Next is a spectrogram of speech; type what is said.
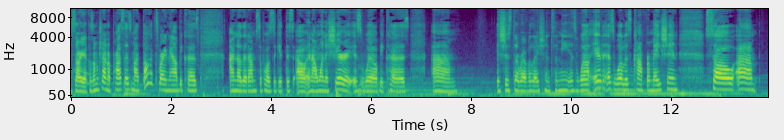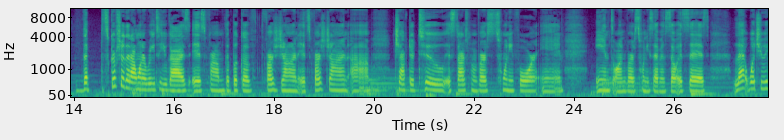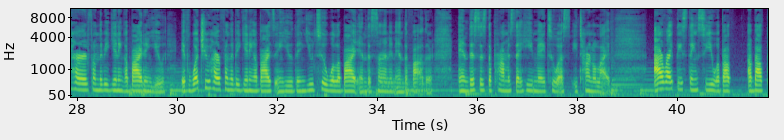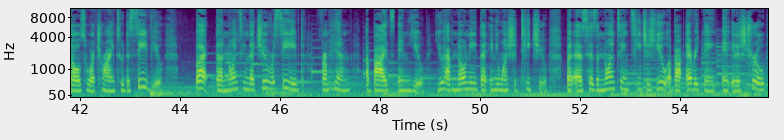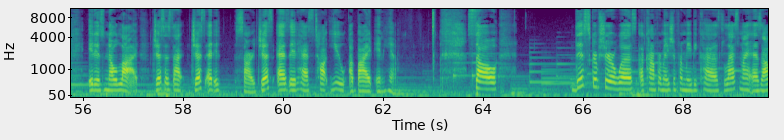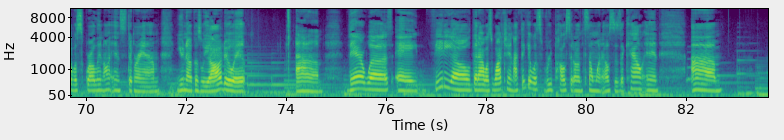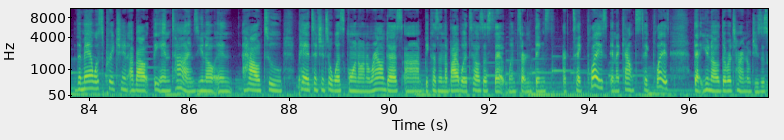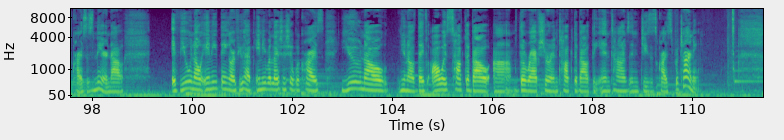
sorry, because I'm trying to process my thoughts right now because I know that I'm supposed to get this out and I want to share it as well because um, it's just a revelation to me as well and as well as confirmation. So um, the scripture that I want to read to you guys is from the book of First John. It's First John um, chapter two. It starts from verse 24 and ends on verse 27. So it says, let what you heard from the beginning abide in you. If what you heard from the beginning abides in you, then you too will abide in the Son and in the Father. And this is the promise that he made to us, eternal life. I write these things to you about about those who are trying to deceive you. But the anointing that you received from him abides in you. You have no need that anyone should teach you, but as his anointing teaches you about everything, and it is true, it is no lie. Just as I just as it sorry, just as it has taught you, abide in him. So this scripture was a confirmation for me because last night as I was scrolling on Instagram, you know, because we all do it, um, there was a video that I was watching. I think it was reposted on someone else's account, and um, the man was preaching about the end times, you know, and how to pay attention to what's going on around us. Um, because in the Bible, it tells us that when certain things uh, take place and accounts take place, that you know the return of Jesus Christ is near. Now, if you know anything or if you have any relationship with Christ, you know, you know, they've always talked about um, the rapture and talked about the end times and Jesus Christ returning.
